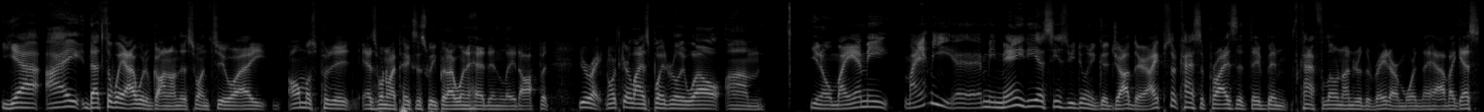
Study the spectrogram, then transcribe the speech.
Yeah, I that's the way I would have gone on this one too. I almost put it as one of my picks this week, but I went ahead and laid off. But you're right. North Carolina's played really well. Um, you know, Miami, Miami. Uh, I mean, Manny Diaz seems to be doing a good job there. I'm so kind of surprised that they've been kind of flown under the radar more than they have. I guess,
